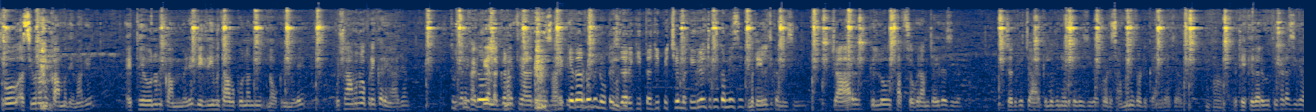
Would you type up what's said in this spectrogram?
ਸੋ ਅਸੀਂ ਉਹਨਾਂ ਨੂੰ ਕੰਮ ਦੇਵਾਂਗੇ ਇੱਥੇ ਉਹਨਾਂ ਨੂੰ ਕੰਮ ਮਿਲੇ ਡਿਗਰੀ ਮੁਤਾਬਕ ਉਹਨਾਂ ਦੀ ਨੌਕਰੀ ਮਿਲੇ ਉਹ ਸ਼ਾਮ ਨੂੰ ਆਪਣੇ ਘਰੇ ਆ ਜਾਣ। ਤੁਸੀਂ ਫੈਕਟਰੀਆਂ ਲੱਗਣ ਇੱਥੇ ਆਲੇ ਸਾਰੇ ਠੇਕੇਦਾਰ ਨੂੰ ਵੀ ਨੋਟਿਸ ਜਾਰੀ ਕੀਤਾ ਜੀ ਪਿੱਛੇ ਮਟੀਰੀਅਲ 'ਚ ਕੋਈ ਕਮੀ ਸੀ? ਮਟੀਰੀਅਲ 'ਚ ਕਮੀ ਸੀ। 4 ਕਿਲੋ 700 ਗ੍ਰਾਮ ਚਾਹੀਦਾ ਸੀਗਾ। ਜਦ ਕਿ 4 ਕਿਲੋ ਦੇ ਨੇੜੇ ਤੇੜੇ ਸੀਗਾ ਤੁਹਾਡੇ ਸਾਹਮਣੇ ਤੁਹਾਡੇ ਕੈਮਰੇ 'ਚ ਆ। ਤੇ ਠੇਕੇਦਾਰ ਵੀ ਉੱਥੇ ਖੜਾ ਸੀਗਾ।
